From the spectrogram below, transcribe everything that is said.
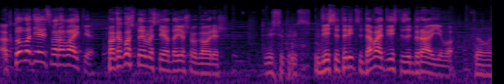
А кто владелец воровайки? По какой стоимости отдаешь его, говоришь? 230. 230? Давай 200 забираю его. Давай.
